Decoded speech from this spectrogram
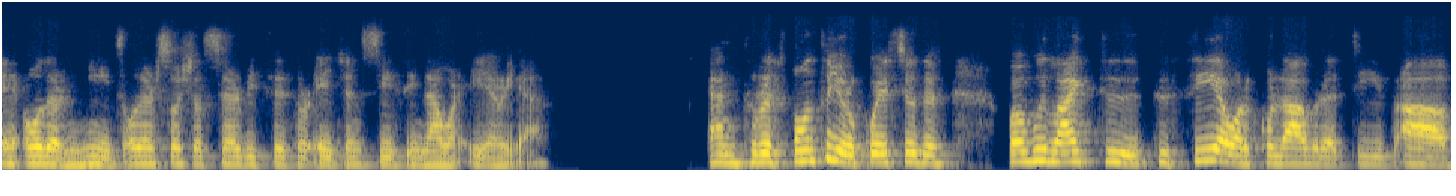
uh, other needs, other social services or agencies in our area. And to respond to your question, what we like to, to see our collaborative, uh,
